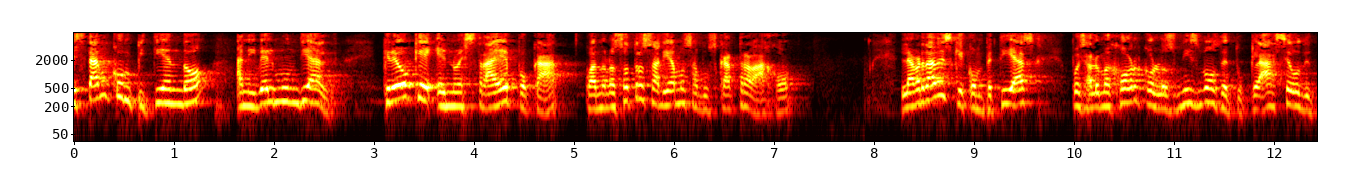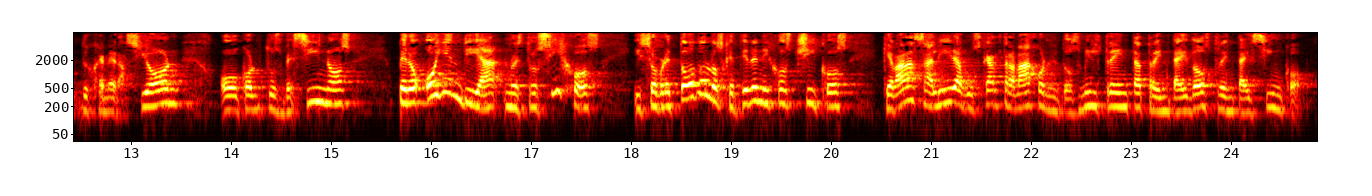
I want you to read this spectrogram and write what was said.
están compitiendo a nivel mundial. Creo que en nuestra época, cuando nosotros salíamos a buscar trabajo, la verdad es que competías pues a lo mejor con los mismos de tu clase o de tu generación o con tus vecinos, pero hoy en día nuestros hijos y sobre todo los que tienen hijos chicos que van a salir a buscar trabajo en el 2030, 32, 35,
